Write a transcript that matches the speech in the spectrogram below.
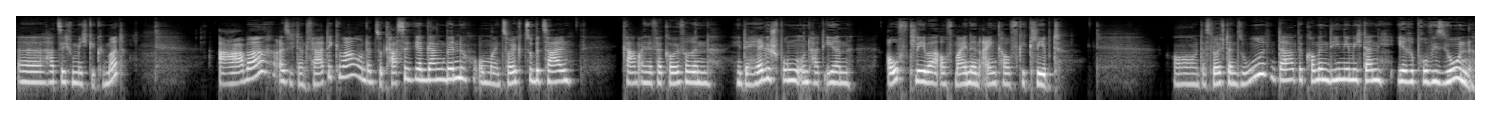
äh, hat sich um mich gekümmert. Aber als ich dann fertig war und dann zur Kasse gegangen bin, um mein Zeug zu bezahlen, kam eine Verkäuferin hinterhergesprungen und hat ihren Aufkleber auf meinen Einkauf geklebt. Und das läuft dann so, da bekommen die nämlich dann ihre Provision.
